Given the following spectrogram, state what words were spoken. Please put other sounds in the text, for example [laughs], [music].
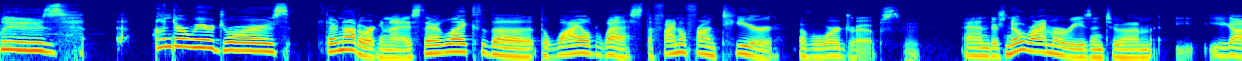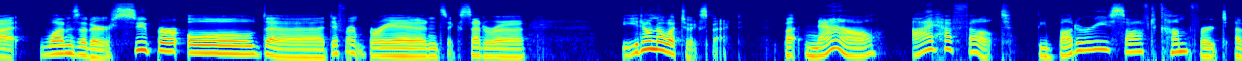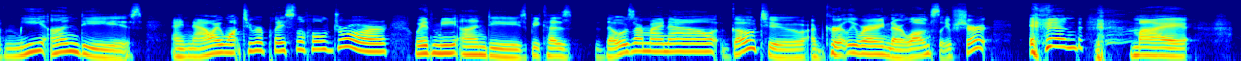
Clues. Underwear drawers, they're not organized. They're like the the Wild West, the final frontier of wardrobes. And there's no rhyme or reason to them. You got ones that are super old, uh, different brands, etc. You don't know what to expect. But now I have felt the buttery soft comfort of MeUndies. And now I want to replace the whole drawer with me undies because those are my now go to. I'm currently wearing their long sleeve shirt and [laughs] my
